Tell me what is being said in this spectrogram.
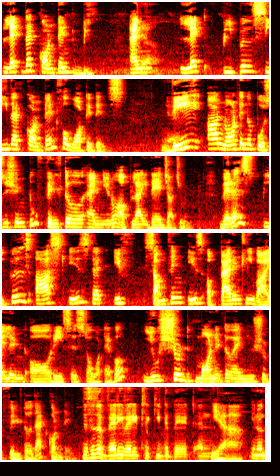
let that content be and Yeah. let people see that content for what it is. Yeah. They are not in a position to filter and you know apply their judgment. Whereas people's ask is that if something is apparently violent or racist or whatever, you should monitor and you should filter that content. This is a very very tricky debate, and Yeah. you know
